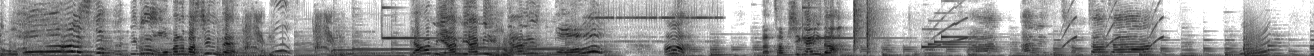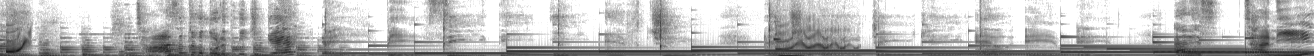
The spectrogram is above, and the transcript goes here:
어, 알았어. 이걸 얼마나 맛있는데? 야미 야미 야미. 알았어. 아, 나참 시간이다. 자, 알았어. 잠자자. 자, 삼촌은 노래 불러줄게. A B C D E F G H I J K L M N. 알았어. 자니?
